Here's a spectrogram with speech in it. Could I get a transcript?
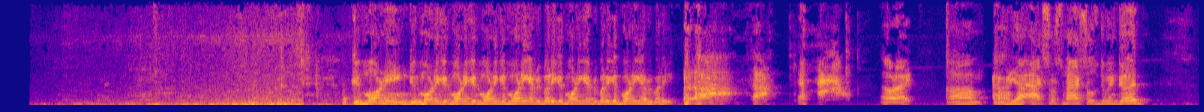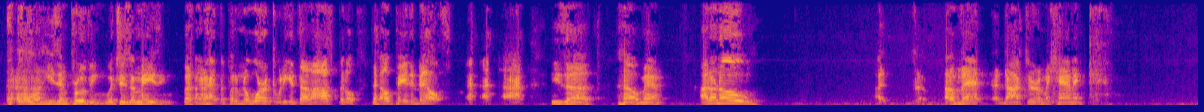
Good morning. Good morning. Good morning. Good morning. Good morning, everybody. Good morning, everybody. Good morning, everybody. All right. Um, yeah, Axel Smashel's doing good. He's improving, which is amazing. But I'm gonna have to put him to work when he gets out of the hospital to help pay the bills. He's a oh man, I don't know. A, a vet, a doctor, a mechanic.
